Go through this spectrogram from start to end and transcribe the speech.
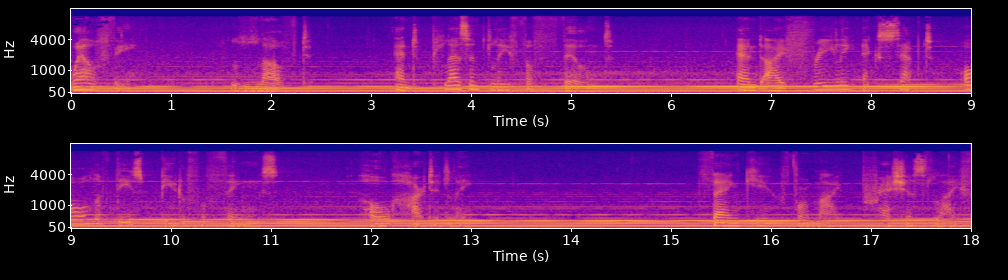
wealthy, loved, and pleasantly fulfilled. And I freely accept all of these beautiful things wholeheartedly. Thank you for my precious life.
